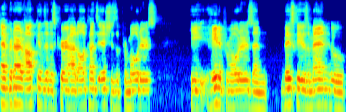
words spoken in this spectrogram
And Bernard Hopkins in his career had all kinds of issues with promoters. He hated promoters and basically he was a man who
